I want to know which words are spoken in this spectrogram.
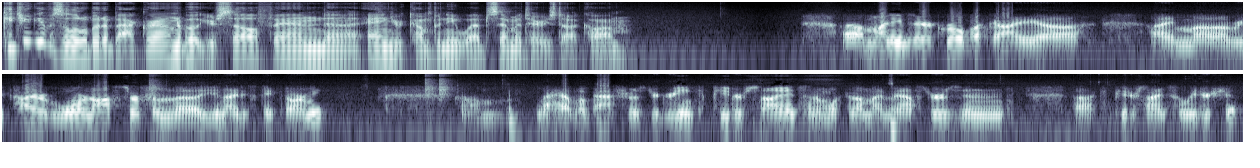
could you give us a little bit of background about yourself and uh, and your company, WebCemeteries.com? Uh, my name is Eric Robuck. I uh, I'm a retired warrant officer from the United States Army. Um, I have a bachelor's degree in computer science, and I'm working on my master's in uh, computer science and leadership.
